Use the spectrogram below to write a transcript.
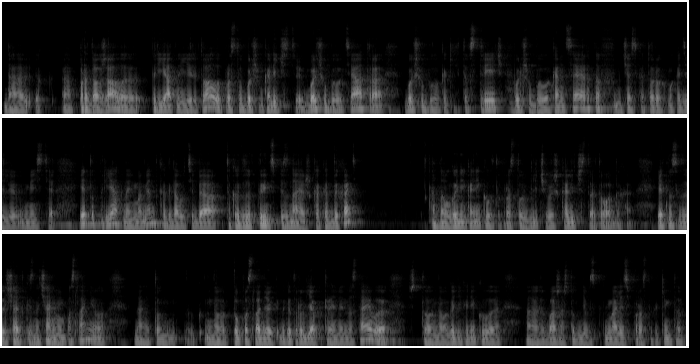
да, э, продолжала приятные ей ритуалы просто в большем количестве. Больше было театра, больше было каких-то встреч, больше было концертов, на часть которых мы ходили вместе. И это приятный момент, когда у тебя, когда ты в принципе знаешь, как отдыхать, от новогодних каникул ты просто увеличиваешь количество этого отдыха. И это нас возвращает к изначальному посланию, да, это, но то послание, на котором я, по крайней мере, настаиваю, что новогодние каникулы э, важно, чтобы не воспринимались просто каким-то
